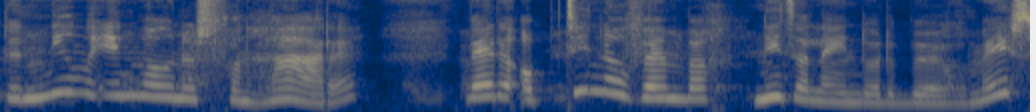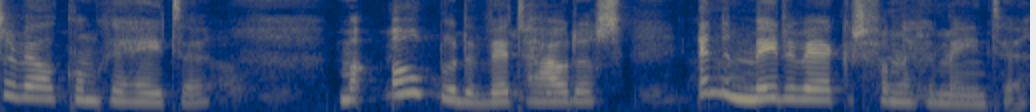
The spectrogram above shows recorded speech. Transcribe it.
De nieuwe inwoners van Haren werden op 10 november niet alleen door de burgemeester welkom geheten, maar ook door de wethouders en de medewerkers van de gemeente.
